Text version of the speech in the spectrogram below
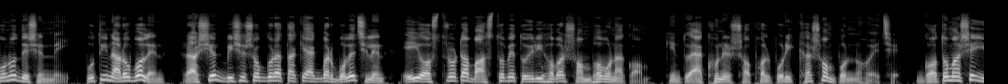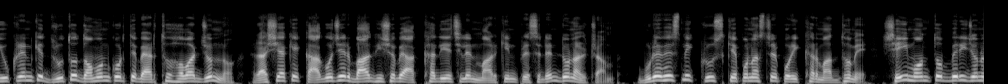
কোনো দেশের নেই। পুতিন আরও বলেন, রাশিয়ান বিশেষজ্ঞরা তাকে একবার বলেছিলেন, এই অস্ত্রটা বাস্তবে তৈরি হবার সম্ভাবনা কম, কিন্তু এখন এর সফল পরীক্ষা সম্পন্ন হয়েছে। গত মাসে ইউক্রেনকে দ্রুত দমন করতে ব্যর্থ হওয়ার জন্য রাশিয়াকে কাগজের বাঘ হিসেবে আখ্যা দিয়েছিলেন মার্কিন president Donald Trump. Burevestnik cruise ক্ষেপণাস্ত্রের পরীক্ষার মাধ্যমে সেই মন্তব্যেরই জন্য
